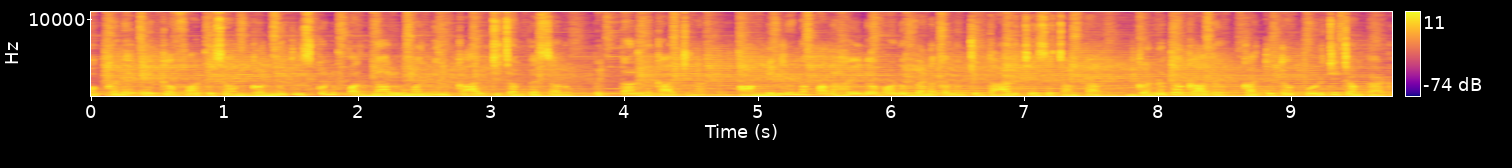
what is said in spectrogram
ఒక్కడే ఏక ఫార్టీ సెవెన్ గన్ను తీసుకొని పద్నాలుగు మందిని కాల్చి చంపేశాడు. పిట్టాల్ని కాల్చినట్టు. ఆ మిగిలిన పదహైదో వాడు వెనక నుంచి దాడి చేసి చంపాడు. గన్నుతో కాదు కత్తితో పొడిచి చంపాడు.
